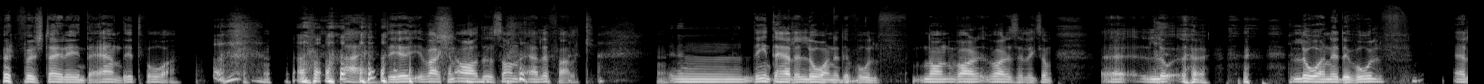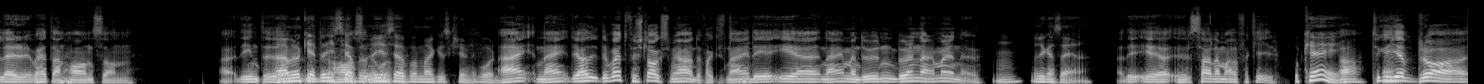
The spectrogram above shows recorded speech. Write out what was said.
För första är det inte en, det är två. Nej, det är varken Adolfsson eller Falk. mm, Det är inte heller Lorne de Wolf. Någon, var, vare sig liksom eh, Lo, Lorne de Wolf eller vad heter han, Hansson. Ja, Det är inte ja, men okej, då gissar jag på, då gissar jag på Markus Krunegård. Nej, nej det, det var ett förslag som jag hade faktiskt. Nej, Mm. det är, nej men du börjar närmare nu. Mm, men du kan säga. Ja, det är Salam Al Fakir. Okej, Ja, tycker Ja. jag är jävligt bra,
